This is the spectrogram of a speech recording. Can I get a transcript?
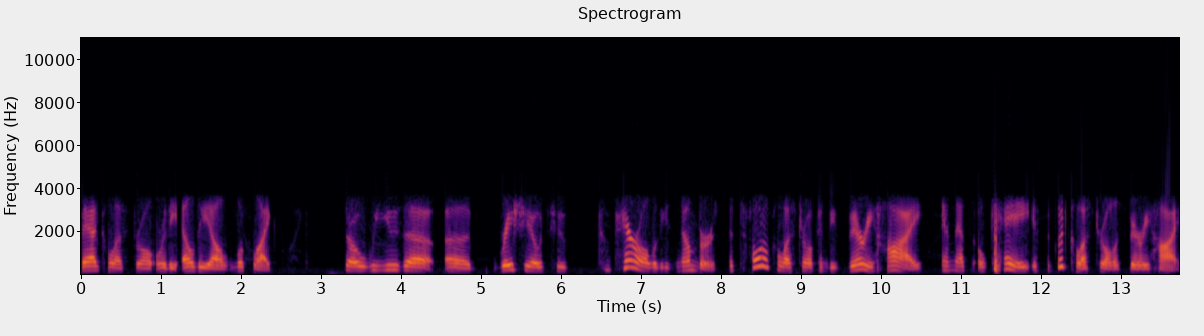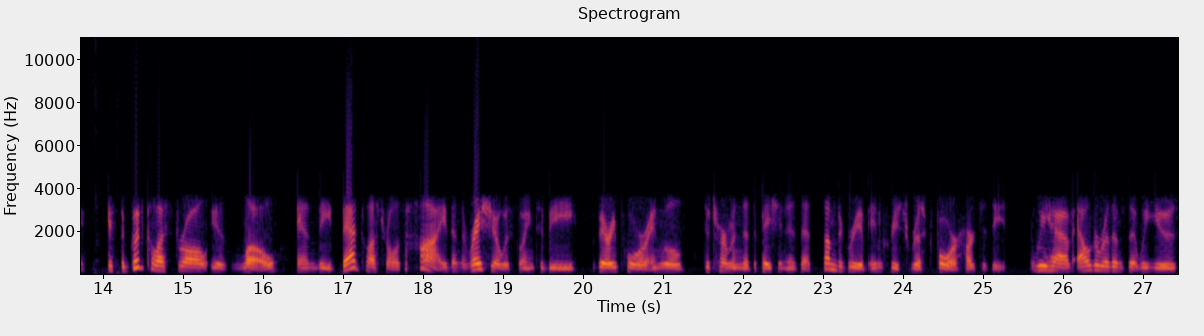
bad cholesterol or the LDL look like. So we use a, a ratio to compare all of these numbers. The total cholesterol can be very high, and that's okay if the good cholesterol is very high. If the good cholesterol is low and the bad cholesterol is high, then the ratio is going to be very poor and will determine that the patient is at some degree of increased risk for heart disease. We have algorithms that we use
